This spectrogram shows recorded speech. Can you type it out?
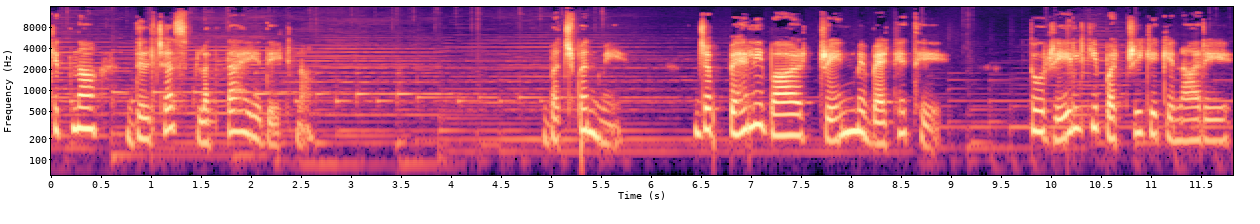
कितना दिलचस्प लगता है ये देखना। बचपन में जब पहली बार ट्रेन में बैठे थे तो रेल की पटरी के किनारे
